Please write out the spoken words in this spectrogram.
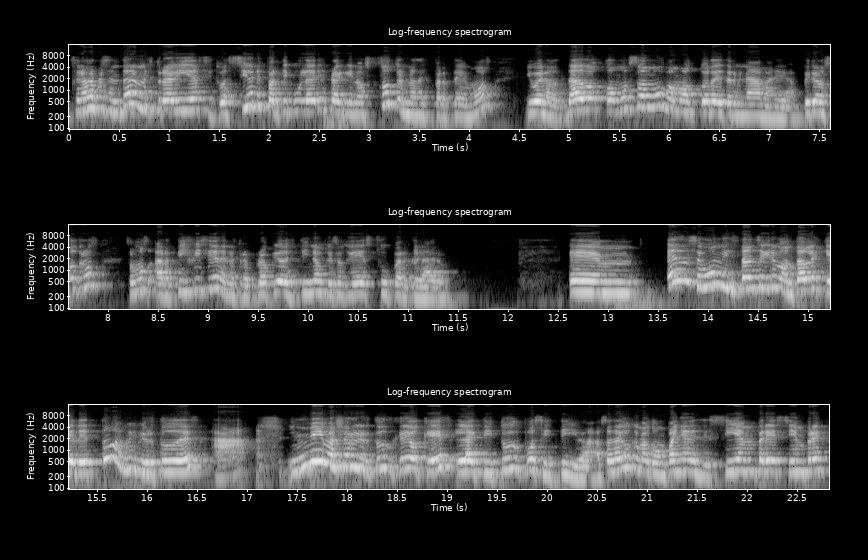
se nos va a presentar en nuestra vida situaciones particulares para que nosotros nos despertemos. Y bueno, dado como somos, vamos a actuar de determinada manera. Pero nosotros somos artífices de nuestro propio destino, que eso quede súper claro. Em, en segunda instancia, quiero contarles que de todas mis virtudes, ah, mi mayor virtud creo que es la actitud positiva. O sea, es algo que me acompaña desde siempre, siempre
